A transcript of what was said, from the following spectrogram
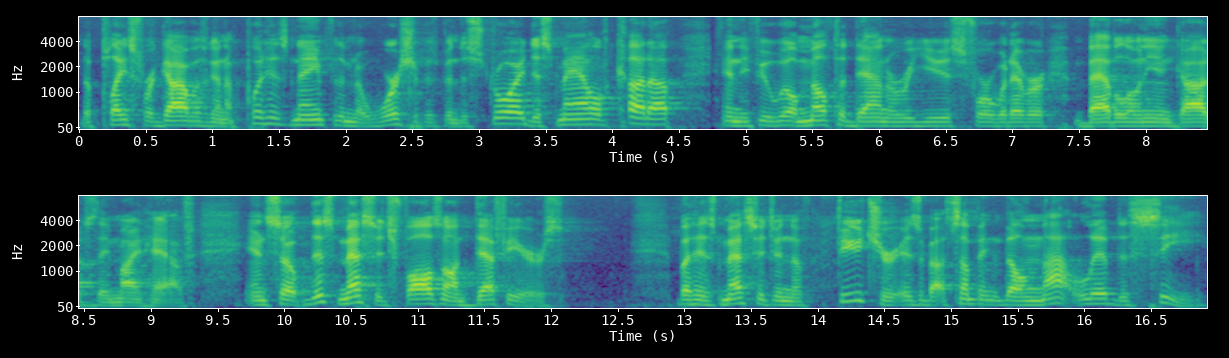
the place where God was going to put his name for them to worship, has been destroyed, dismantled, cut up, and if you will, melted down and reused for whatever Babylonian gods they might have. And so this message falls on deaf ears. but his message in the future is about something they'll not live to see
